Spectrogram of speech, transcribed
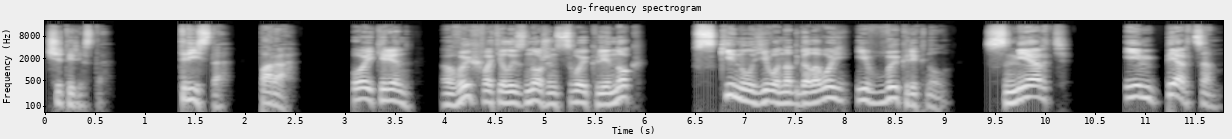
400. Триста. Пора. Ойкерин выхватил из ножен свой клинок, вскинул его над головой и выкрикнул «Смерть имперцам!».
